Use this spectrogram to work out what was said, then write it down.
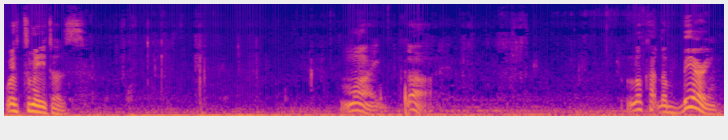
with tomatoes. My God. Look at the bearing.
